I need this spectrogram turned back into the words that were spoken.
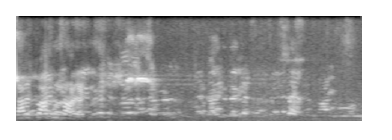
sir একটু আসুন sir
